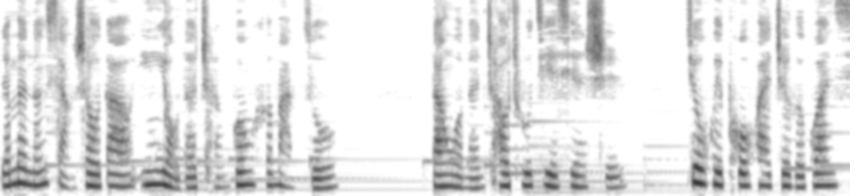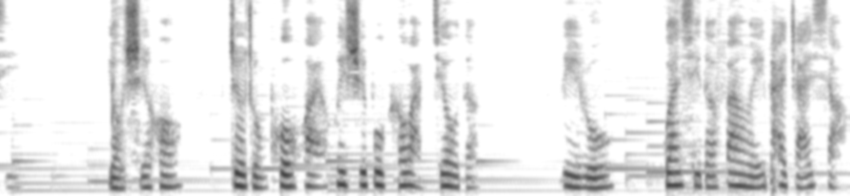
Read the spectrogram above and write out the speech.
人们能享受到应有的成功和满足。当我们超出界限时，就会破坏这个关系。有时候，这种破坏会是不可挽救的。例如，关系的范围太窄小，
